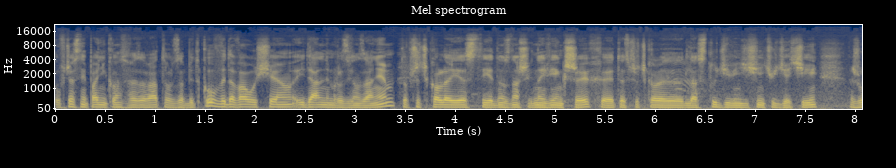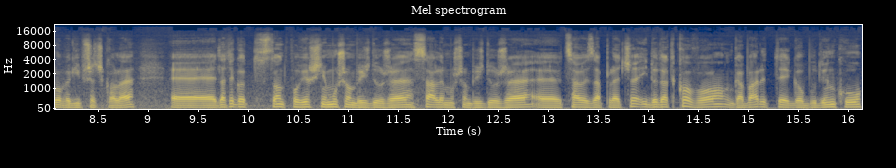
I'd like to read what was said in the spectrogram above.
ówczesnej pani konserwator zabytków wydawało się idealnym rozwiązaniem. To przedszkole jest jedno z naszych największych. To jest przedszkole dla 190 dzieci, żłobek i przedszkole. E, Dlatego stąd powierzchnie muszą być duże, sale muszą być duże, e, całe zaplecze i dodatkowo gabaryt tego budynku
